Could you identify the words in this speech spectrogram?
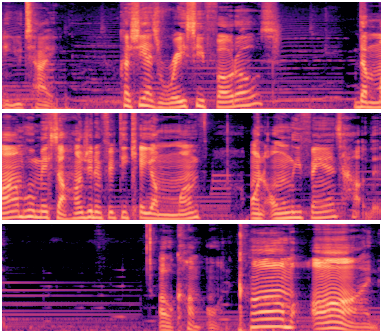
And you tight, cause she has racy photos. The mom who makes 150k a month on OnlyFans. How? The, oh, come on, come on.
